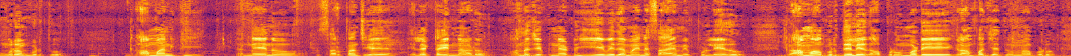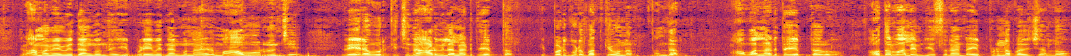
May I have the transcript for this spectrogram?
ఉంగరం గుర్తు. గ్రామానికి నేను సర్పంచ్గా ఎలక్ట్ అయినాడు. అన్న చెప్పినట్టు ఏ విధమైన సాయం ఎప్పుడు లేదు. గ్రామం అభివృద్ధి లేదు. అప్పుడు ఉమ్మడి గ్రామ పంచాయతీ ఉన్నప్పుడు గ్రామం ఏ విధంగా ఉంది ఇప్పుడు ఏ విధంగా ఉన్నది మా ఊరు నుంచి వేరే ఊరికి ఇచ్చిన ఆడవిళ్ళని అడిగితే చెప్తారు. ఇప్పటికి కూడా బతికే ఉన్నారు అందరు. ఆ వాళ్ళని అడిగితే చెప్తారు. అవతల వాళ్ళు ఏం చేస్తున్నారంటే ఇప్పుడున్న పొజిషన్లో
